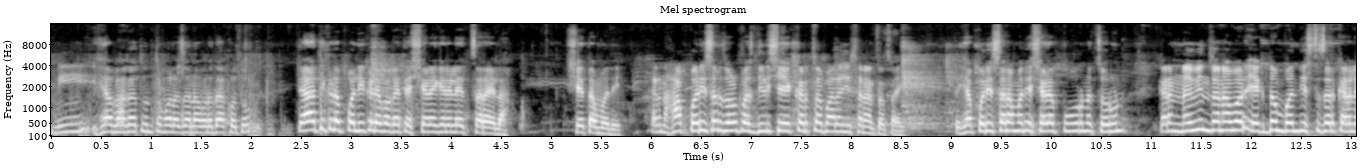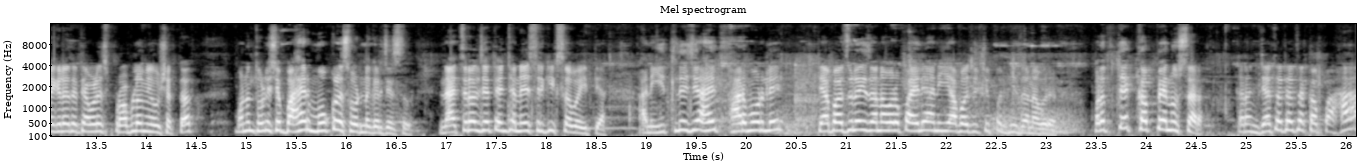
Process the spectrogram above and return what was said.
मी ह्या भागातून तुम्हाला जनावरं दाखवतो. त्या तिकडे पलीकडे बघा त्या शेळ्या गेलेल्या आहेत चरायला शेतामध्ये. कारण हा परिसर जवळपास दीडशे एकरचा बालाजी सरांचाच आहे. तर ह्या परिसरामध्ये शेळ्या पूर्ण चरून कारण नवीन जनावर एकदम बंदिस्त जर करायला गेलं तर त्यावेळेस प्रॉब्लेम येऊ शकतात. म्हणून थोडेसे बाहेर मोकळं सोडणं गरजेचं. नॅचरल ज्या त्यांच्या नैसर्गिक सवयी त्या. आणि इथले जे आहेत फार्मोरले त्या बाजूलाही जनावरं पाहिले आणि या बाजूची पण ही जनावरं. प्रत्येक कप्प्यानुसार कारण ज्याचा त्याचा कप्पा हा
